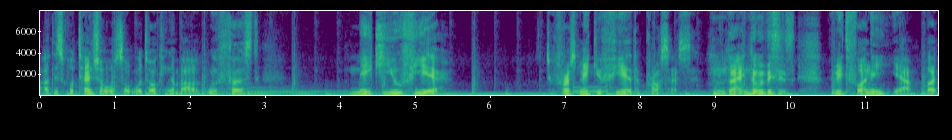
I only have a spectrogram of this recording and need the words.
uh, this potential we're, we're talking about will first make you fear, to first make you fear the process. I know this is a bit funny, yeah, but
